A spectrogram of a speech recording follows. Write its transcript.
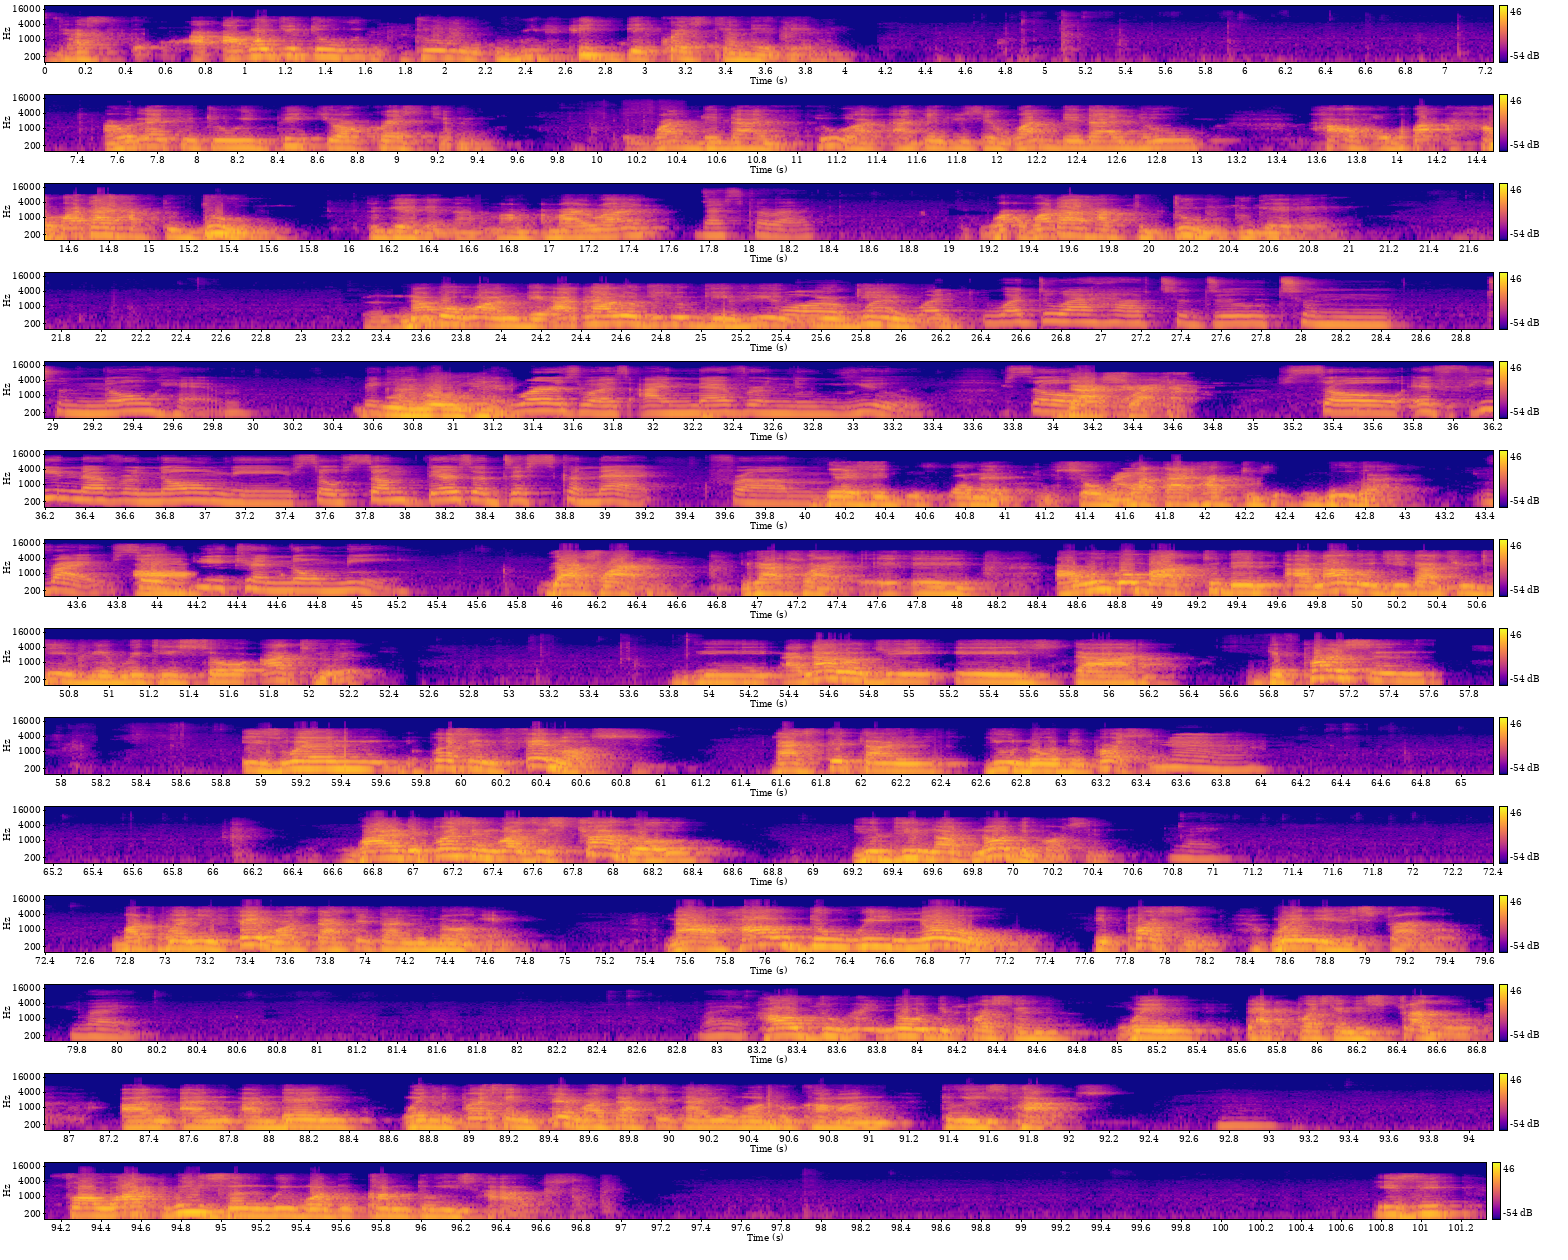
that's, I, I want you to, to repeat the question again. I would like you to repeat your question. What did I do? I, I think you say, what did I do? How, what, how, what I have to do to get in? Am, am- I right? That's correct. What, what I have to do to get in? Number one, the analogy you give, you, Or you what give, what what do I have to do to to know him? know his him. words was I never knew you. So that's right. so if he never know me, so some there's a disconnect from There's a disconnect. So Right. what I have to do to do that? Right. So Um, he can know me. That's right. That's right. Eh, eh, I will go back to the analogy that you give me, which is so accurate. The analogy is that the person is when the person famous. That's the time you know the person. Hmm. While the person was a struggle, you did not know the person. But when he famous, that's it, and you know him. Now, how do we know the person when he struggle? Right. Right. How do we know the person when that person is struggle? And and and then when the person famous, that's the time you want to come on to his house. for what reason we want to come to his house. Is it,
